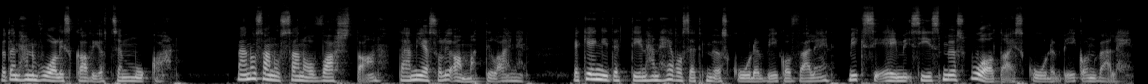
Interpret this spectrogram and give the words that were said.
joten hän vuolisi kaviot sen mukaan. Mä en osannut sanoa vastaan, tämä mies oli ammattilainen, ja kengitettiin hän hevoset myös kuuden viikon välein, miksi ei siis myös vuoltaisi kuuden viikon välein.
